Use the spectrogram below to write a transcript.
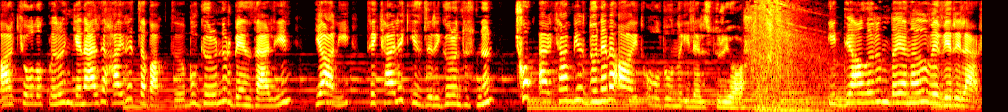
arkeologların genelde hayretle baktığı bu görünür benzerliğin yani tekerlek izleri görüntüsünün çok erken bir döneme ait olduğunu ileri sürüyor. İddiaların dayanağı ve veriler.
